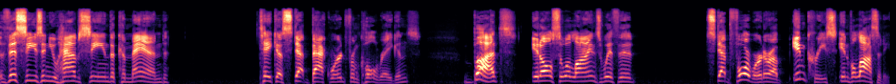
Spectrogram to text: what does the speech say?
this season you have seen the command take a step backward from Cole Ragans, but it also aligns with a step forward or a increase in velocity.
